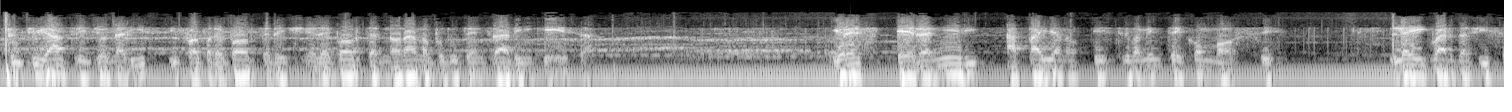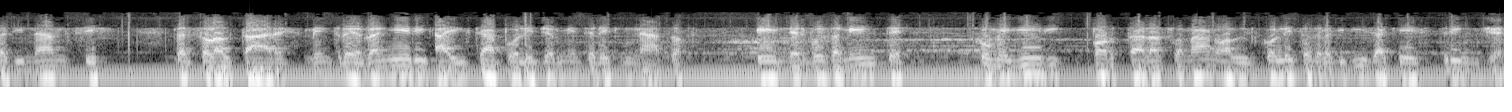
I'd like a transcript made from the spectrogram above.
Tutti gli altri giornalisti, fotoreporter e cinereporter non hanno potuto entrare in chiesa. Grace e Ranieri appaiono estremamente commossi. Lei guarda fissa dinanzi verso l'altare, mentre Ranieri ha il capo leggermente reclinato e nervosamente, come ieri, porta la sua mano al colletto della divisa che stringe.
